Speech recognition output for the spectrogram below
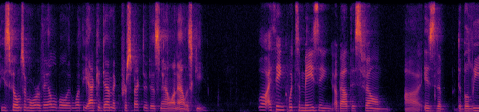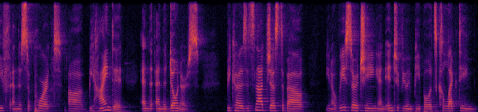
these films are more available and what the academic perspective is now on Alice Guy. Well, I think what's amazing about this film uh, is the, the belief and the support uh, behind it and the, and the donors. Because it's not just about you know, researching and interviewing people, it's collecting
